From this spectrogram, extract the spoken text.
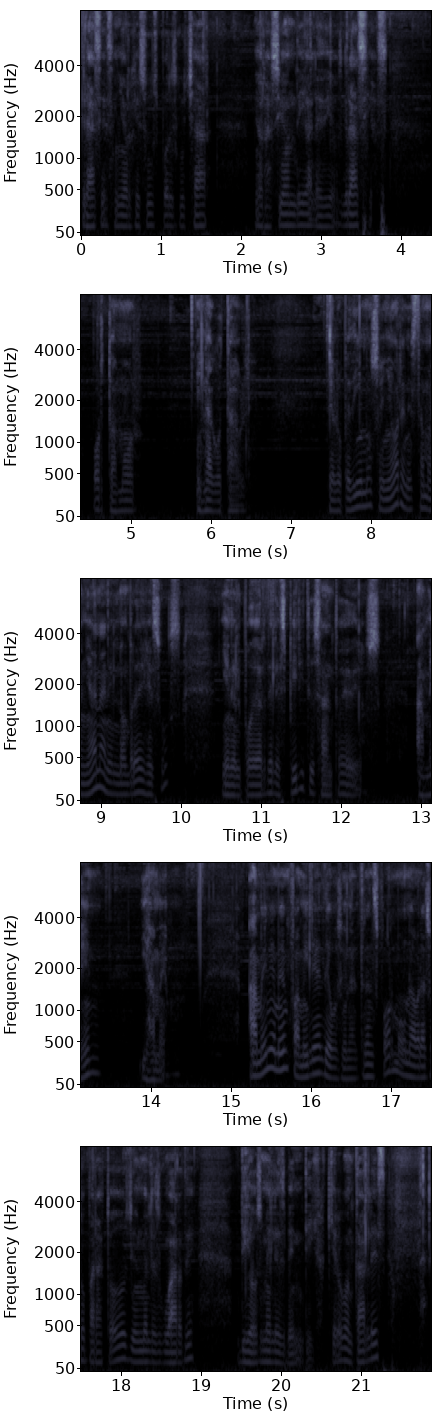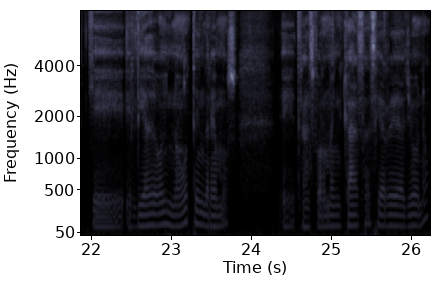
Gracias, Señor Jesús, por escuchar mi oración. Dígale Dios, gracias por tu amor inagotable. Te lo pedimos, Señor, en esta mañana, en el nombre de Jesús y en el poder del Espíritu Santo de Dios. Amén y amén. Amén y amén, familia del Devocional Transforma. Un abrazo para todos. Dios me les guarde. Dios me les bendiga. Quiero contarles que el día de hoy no tendremos eh, Transforma en casa, cierre de ayuno.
